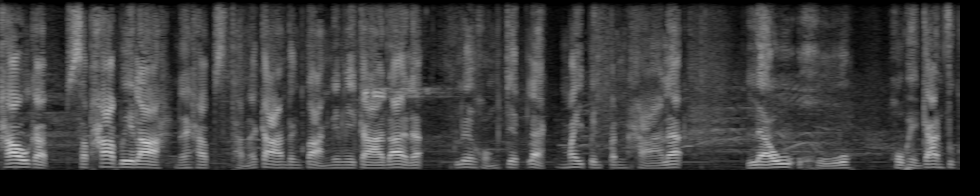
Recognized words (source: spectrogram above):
เข้ากับสภาพเวลานะครับ สถานการณ์ต่างๆ ในอเมริกาได้แล้ว เรื่องของเจ็ตแลกไม่เป็นปัญหาแล้ว แล้วโหผมเห็นการฝึก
